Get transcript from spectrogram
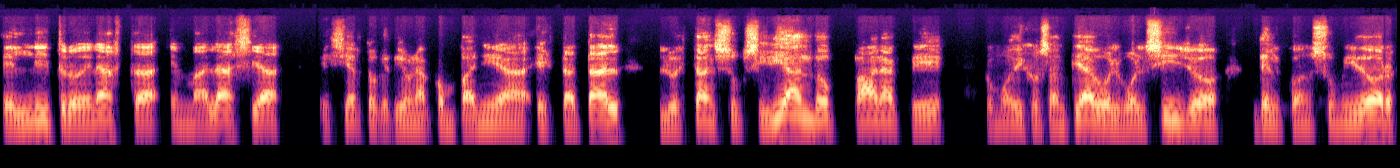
litro de nafta en Malasia. Es cierto que tiene una compañía estatal, lo están subsidiando para que como dijo Santiago, el bolsillo del consumidor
